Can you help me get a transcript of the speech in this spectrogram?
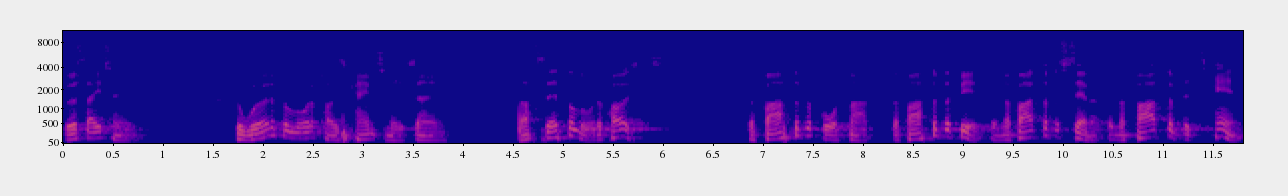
Verse 18 The word of the Lord of hosts came to me, saying, Thus saith the Lord of hosts the fast of the fourth month, the fast of the fifth, and the fast of the seventh, and the fast of the tenth.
